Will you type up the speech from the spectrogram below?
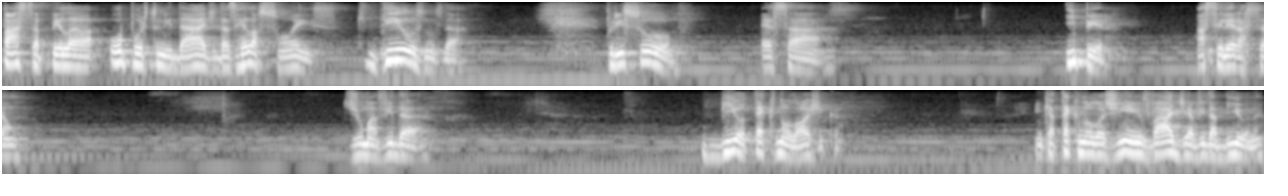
passa pela oportunidade das relações que Deus nos dá. Por isso, essa hiper aceleração de uma vida biotecnológica, em que a tecnologia invade a vida bio, né?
